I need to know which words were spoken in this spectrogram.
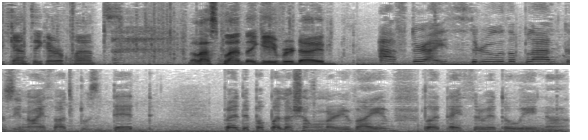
She can't take care of plants. The last plant I gave her died. After I threw the plant because, you know, I thought it was dead, pwede pa pala siyang ma-revive. But I threw it away na.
